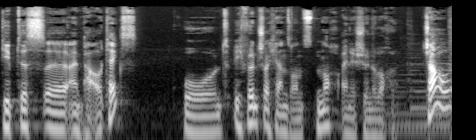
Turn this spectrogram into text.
gibt es äh, ein paar Outtakes und ich wünsche euch ansonsten noch eine schöne Woche. Ciao!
